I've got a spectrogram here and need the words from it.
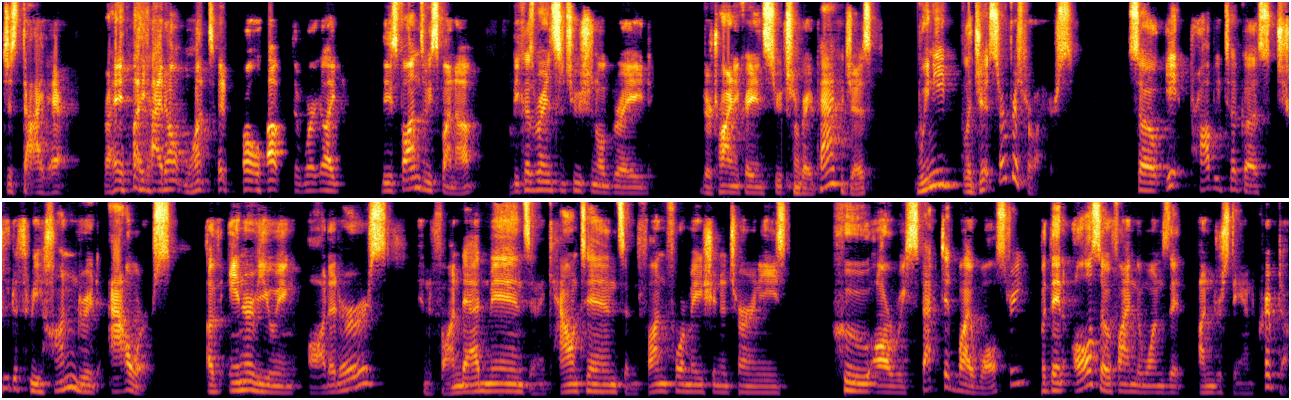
just die there, right? Like I don't want to roll up the work. Like these funds we spun up, because we're institutional grade, they're trying to create institutional grade packages. We need legit service providers. So it probably took us two to 300 hours of interviewing auditors and fund admins and accountants and fund formation attorneys who are respected by Wall Street, but then also find the ones that understand crypto.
